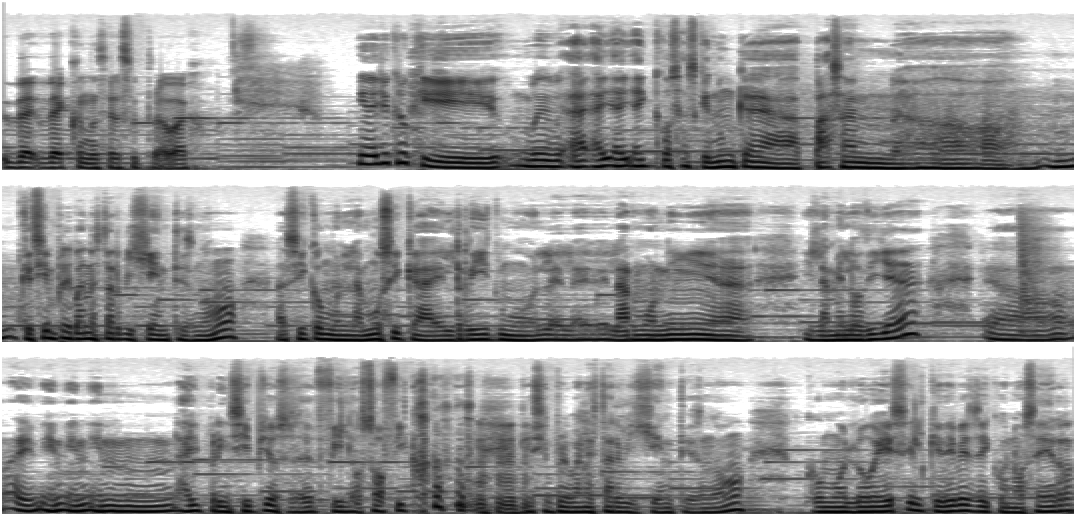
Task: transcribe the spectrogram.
dé a conocer su trabajo. Mira, yo creo que hay, hay, cosas que nunca pasan, ah, que siempre van a estar vigentes, ¿no? Así como en la música, el ritmo, la, armonía y la melodía, ah, hay principios filosóficos que siempre van a estar vigentes, ¿no? Como lo es el que debes de conocer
